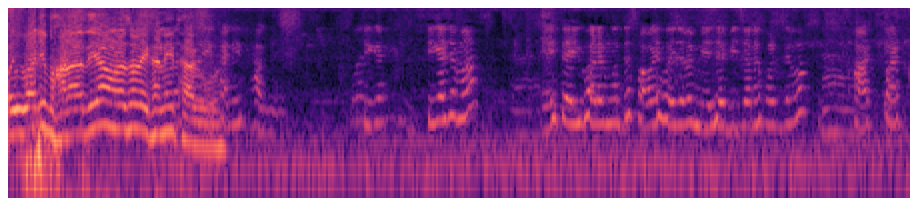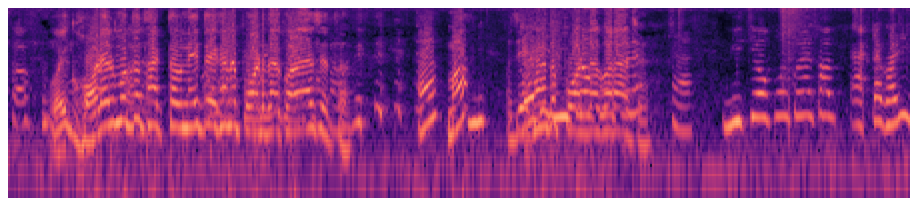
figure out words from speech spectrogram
ওই বাড়ি ভাড়া দিয়ে আমরা সব এখানেই থাকব। এখানেই থাকব। ঠিক আছে ঠিক আছে মা? এই তো এই ঘরের মধ্যে সবাই হয়ে যাবে মেঝে বিছানা করে দেবো। খাট ফাট সব। ওই ঘরের মধ্যে থাকতে হবে না এই তো এখানে পর্দা করা আছে তো। হ্যাঁ মা? বলছি এখানে তো পর্দা করা আছে। হ্যাঁ নিচে ওপর করে সব একটা ঘরেই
